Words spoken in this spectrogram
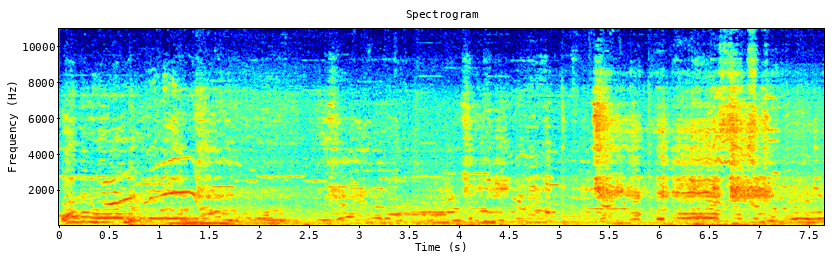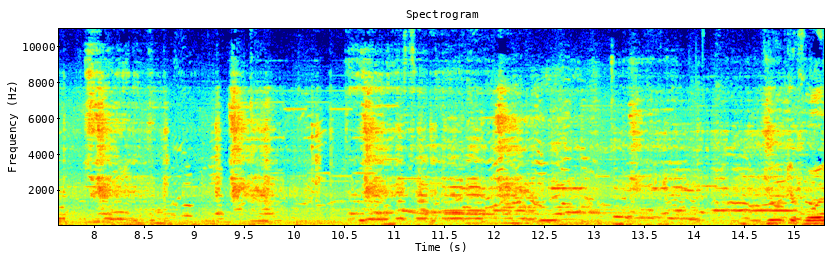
Brotherhood. ब्यूटीफुल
